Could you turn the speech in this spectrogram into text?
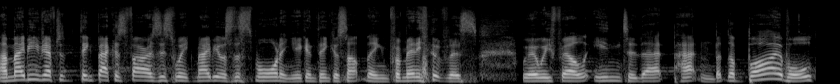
Uh, maybe you have to think back as far as this week. Maybe it was this morning. You can think of something for many of us where we fell into that pattern. But the Bible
